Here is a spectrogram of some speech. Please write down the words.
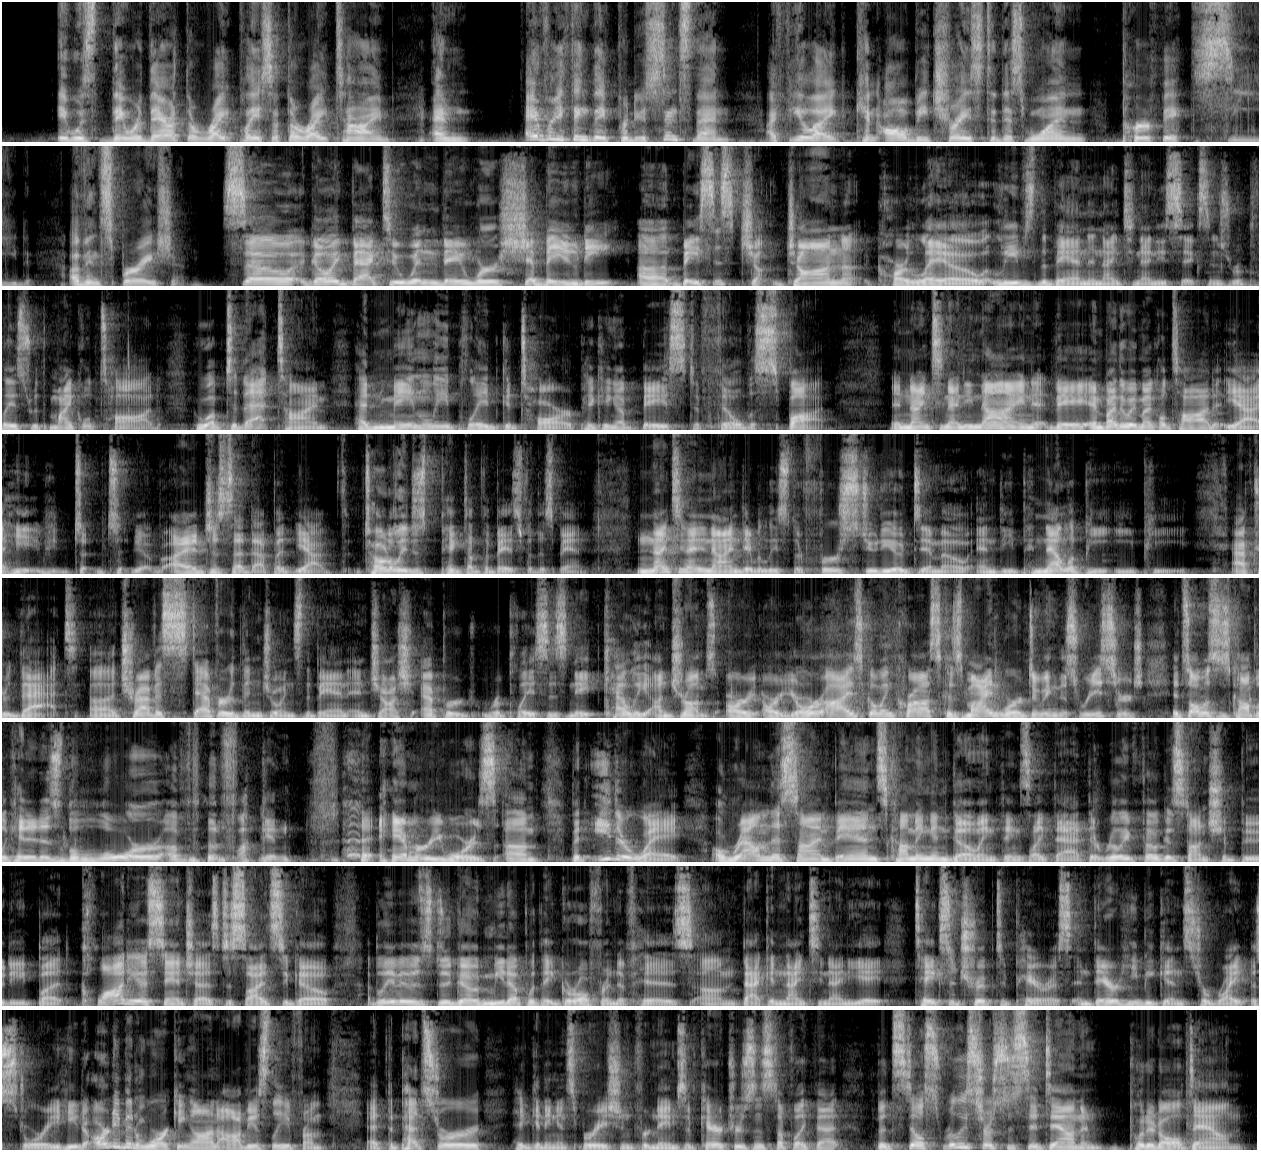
it was they were there at the right place at the right time and everything they've produced since then I feel like can all be traced to this one perfect seed of inspiration. So going back to when they were Shabooty, uh, bassist Jo- John Carleo leaves the band in 1996 and is replaced with Michael Todd, who up to that time had mainly played guitar, picking up bass to fill the spot. In 1999, they and by the way, Michael Todd, yeah, he, he t- t- I just said that, but yeah, totally just picked up the bass for this band. In 1999, they released their first studio demo and the Penelope EP. After that, uh, Travis Stever then joins the band, and Josh Eppard replaces Nate Kelly on drums. Are are your eyes going cross? Because mine were doing this research. It's almost as complicated as the lore of the fucking Amory Wars. Um, but either way, around this time, bands coming and going, things like that. They're really focused on Shabooty. But Claudio Sanchez decides to go. I believe it was to go meet up with a girlfriend of his um, back in 1998. Takes a trip to Paris, and there he begins to write a story he'd already been working on, obviously from at the pet store, getting inspiration for names of characters and stuff like that. But still, really starts to sit down and put it all down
